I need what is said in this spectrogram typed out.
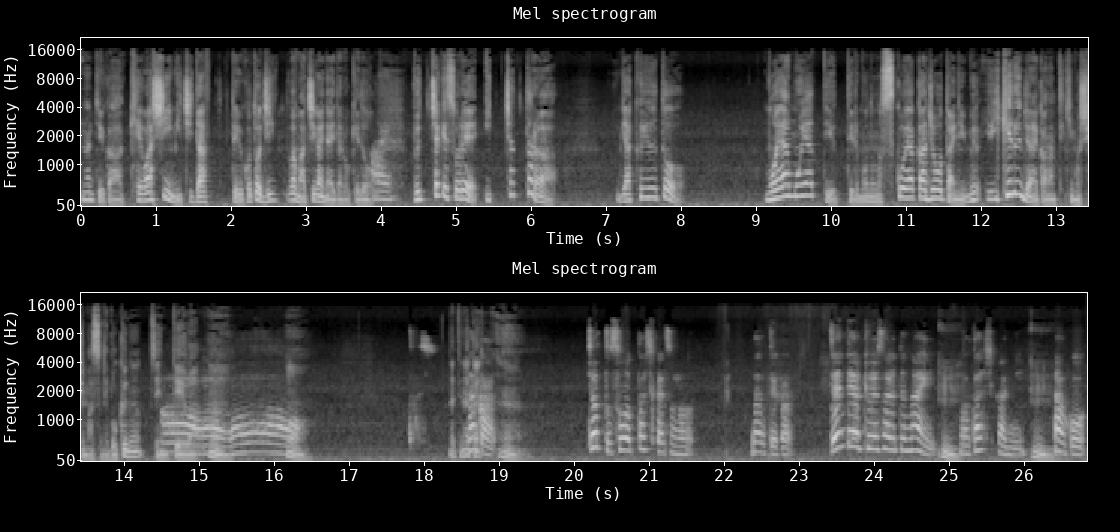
なんていうか険しい道だっていうことじは間違いないだろうけど、はい。ぶっちゃけそれ言っちゃったら逆言うともやもやって言ってるものの健やか状態にむいけるんじゃないかなって気もしますね僕の前提は。うん。うん、だってなんかなんかちょっとそう確かにそのなんていうか前提が共有されてない。うん。のは確かに、うん。なんかこ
